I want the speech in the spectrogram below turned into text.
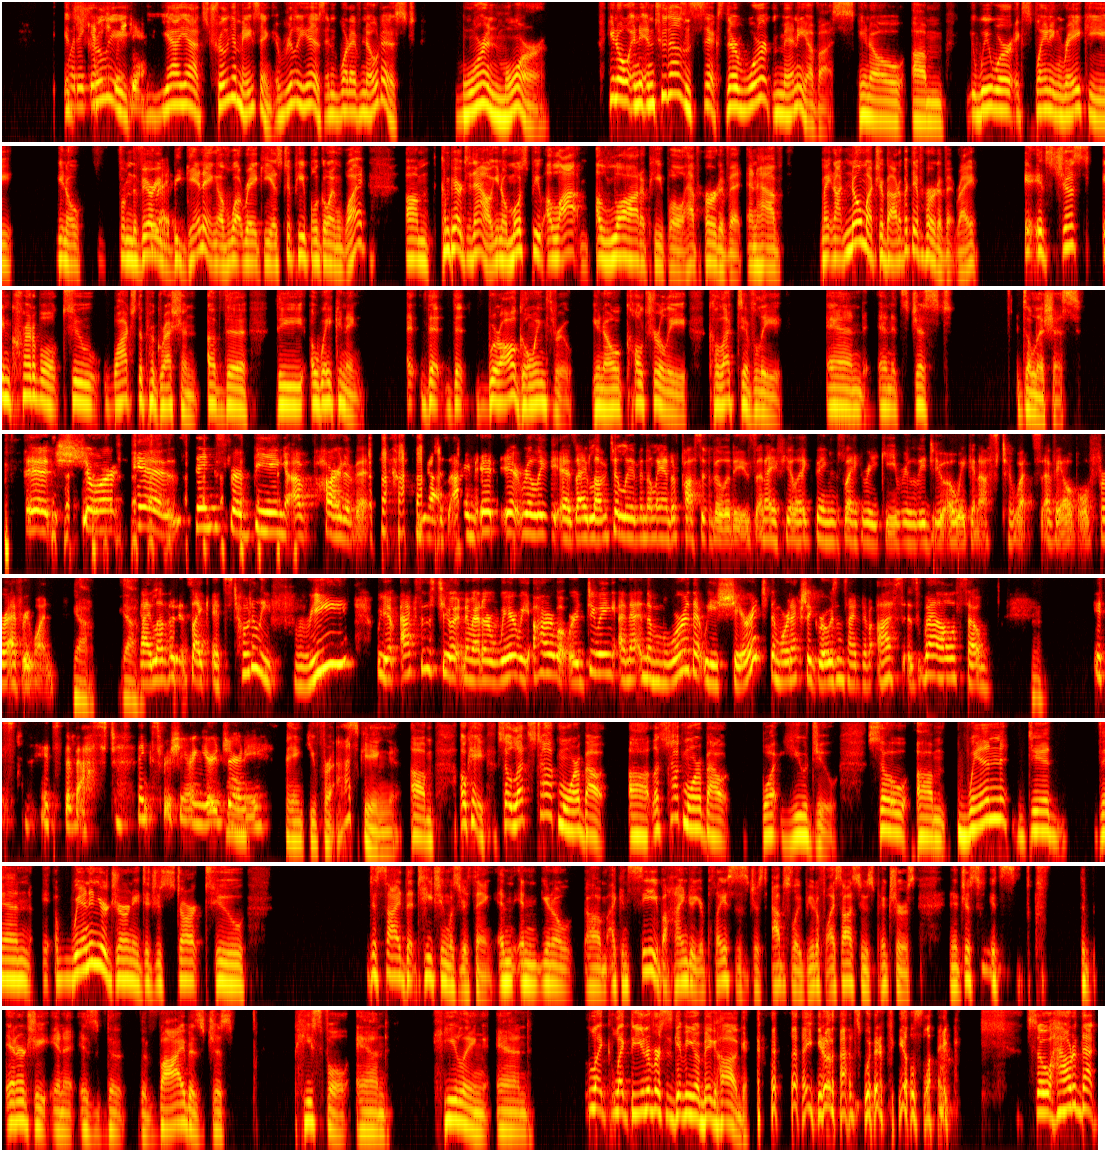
it's truly yeah yeah it's truly amazing. It really is. And what i've noticed more and more you know in, in 2006 there weren't many of us you know um we were explaining reiki you know from the very right. beginning of what reiki is to people going what? Um compared to now you know most people a lot a lot of people have heard of it and have might not know much about it but they've heard of it right? It's just incredible to watch the progression of the the awakening eh, that that we're all going through you know culturally collectively and and it's just delicious it sure is. Thanks for being a part of it. Yes, I mean, it it really is. I love to live in the land of possibilities, and I feel like things like Reiki really do awaken us to what's available for everyone. Yeah, yeah. I love that it's like it's totally free. We have access to it no matter where we are, what we're doing. And that and the more that we share it, the more it actually grows inside of us as well. So. It's it's the best. Thanks for sharing your journey. Well, thank you for asking. Um, okay, so let's talk more about uh let's talk more about what you do. So um when did then when in your journey did you start to decide that teaching was your thing and and you know um, i can see behind you your place is just absolutely beautiful i saw sue's pictures and it just mm-hmm. it's the energy in it is the the vibe is just peaceful and healing and like like the universe is giving you a big hug. You know that's what it feels like. So how did that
